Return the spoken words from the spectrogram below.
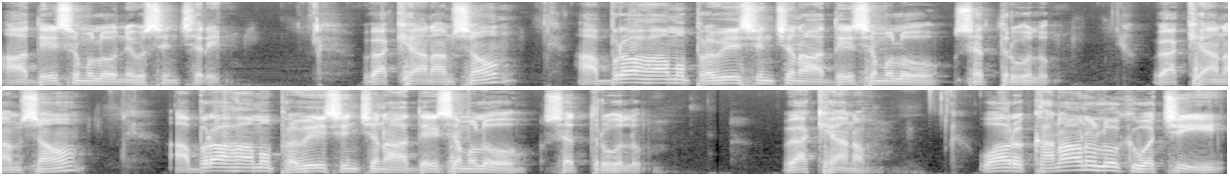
ఆ దేశములో నివసించిరి. వ్యాఖ్యానాంశం అబ్రహాము ప్రవేశించిన ఆ దేశములో శత్రువులు. వ్యాఖ్యానాంశం అబ్రహాము ప్రవేశించిన ఆ దేశములో శత్రువులు. వ్యాఖ్యానం వారు కణానులోకి వచ్చి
